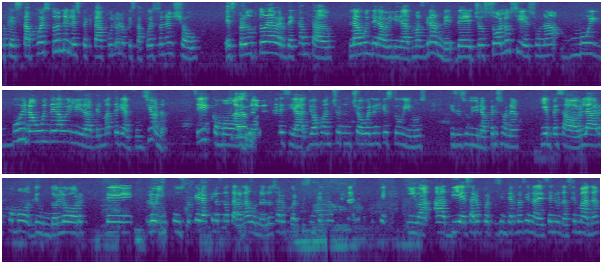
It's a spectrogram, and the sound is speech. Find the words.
lo que está puesto en el espectáculo, lo que está puesto en el show, es producto de haber decantado la vulnerabilidad más grande. De hecho, solo si es una muy buena vulnerabilidad del material funciona. ¿sí? Como alguna vez decía yo a Juancho en un show en el que estuvimos, que se subió una persona y empezaba a hablar como de un dolor, de lo injusto que era que lo trataran a uno en los aeropuertos internacionales, porque iba a 10 aeropuertos internacionales en una semana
